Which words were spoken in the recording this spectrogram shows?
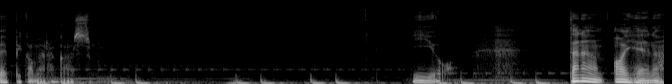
webbikameran kanssa. Joo. Tänään aiheena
